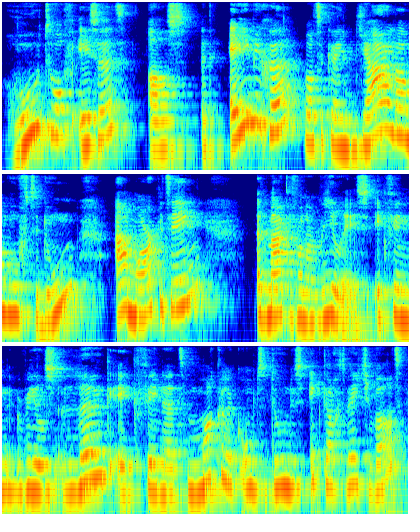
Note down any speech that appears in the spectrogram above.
Hoe tof is het als het enige wat ik een jaar lang hoef te doen aan marketing het maken van een reel is. Ik vind reels leuk, ik vind het makkelijk om te doen. Dus ik dacht, weet je wat?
